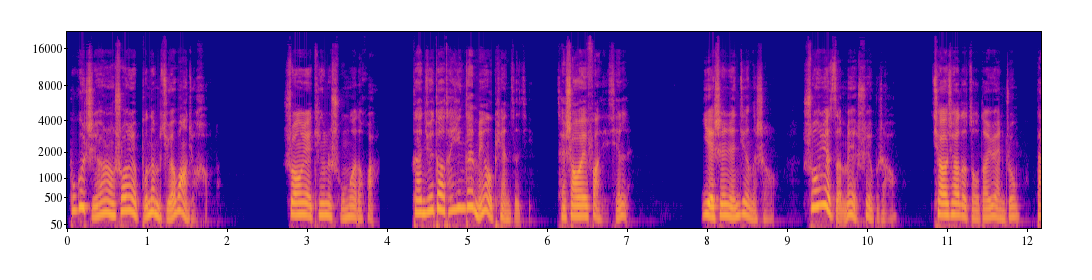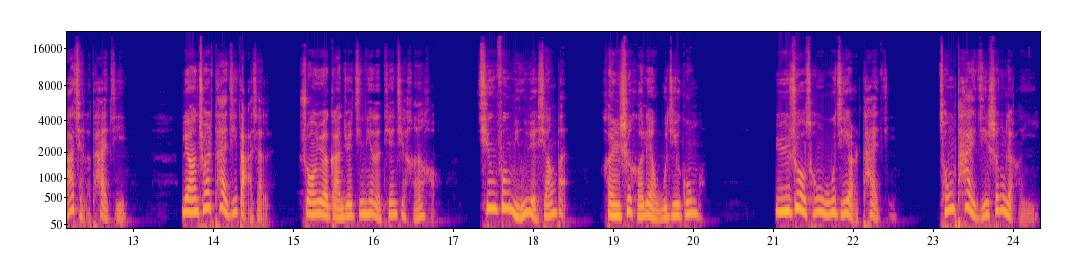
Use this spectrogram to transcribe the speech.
不过只要让双月不那么绝望就好了。双月听着楚墨的话，感觉到他应该没有骗自己，才稍微放下心来。夜深人静的时候，双月怎么也睡不着，悄悄地走到院中，打起了太极。两圈太极打下来，双月感觉今天的天气很好，清风明月相伴，很适合练无极功啊。宇宙从无极而太极，从太极生两仪。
